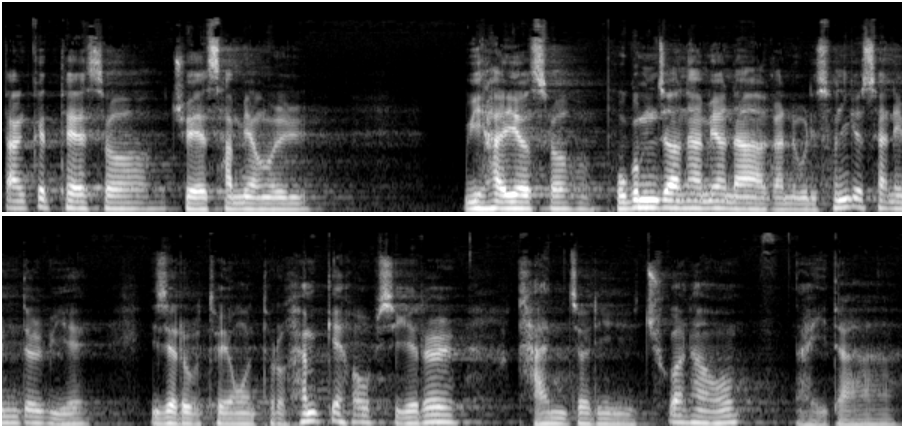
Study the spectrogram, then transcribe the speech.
땅 끝에서 주의 사명을 위하여서 복음 전하며 나아가는 우리 선교사님들 위해 이제로부터 영원토록 함께 하옵시기를 간절히 축원하옵나이다.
